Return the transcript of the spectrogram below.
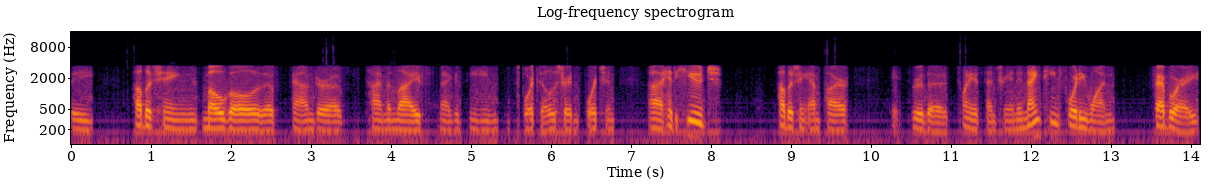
the publishing mogul, the founder of Time and Life magazine, Sports Illustrated, Fortune, uh, had a huge publishing empire through the 20th century. And in 1941, February,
